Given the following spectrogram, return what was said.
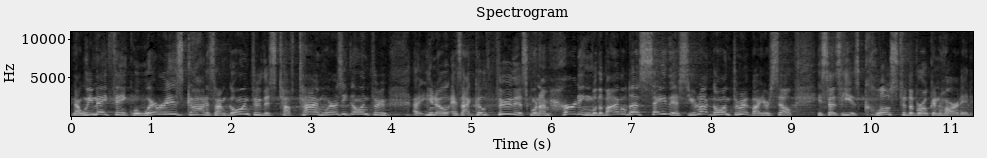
Now, we may think, well, where is God as I'm going through this tough time? Where is He going through, uh, you know, as I go through this when I'm hurting? Well, the Bible does say this. You're not going through it by yourself. He says He is close to the brokenhearted,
